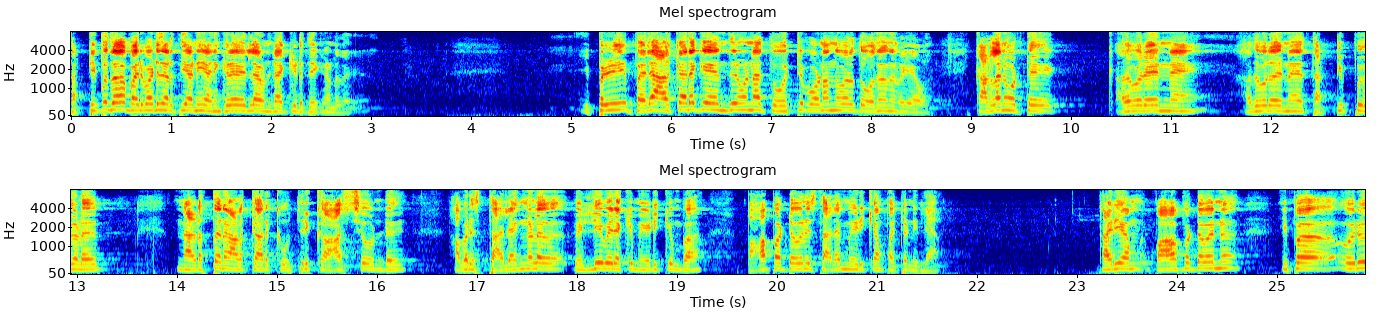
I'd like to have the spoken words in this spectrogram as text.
തട്ടിപ്പ് പരിപാടി നടത്തിയാണ് ഈ അനുഗ്രഹം എല്ലാം ഉണ്ടാക്കിയെടുത്തേക്കുന്നത് ഇപ്പോഴും പല ആൾക്കാരൊക്കെ എന്തിനാ തോറ്റു പോകണമെന്ന് പോലെ തോന്നുന്നറിയാമോ കള്ളനോട്ട് അതുപോലെ തന്നെ അതുപോലെ തന്നെ തട്ടിപ്പുകൾ നടത്തുന്ന ആൾക്കാർക്ക് ഒത്തിരി കാശുണ്ട്. അവർ സ്ഥലങ്ങൾ വലിയ വിലക്ക് മേടിക്കുമ്പോൾ പാവപ്പെട്ടവന് സ്ഥലം മേടിക്കാൻ പറ്റണില്ല. കാര്യം പാവപ്പെട്ടവന് ഇപ്പോൾ ഒരു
